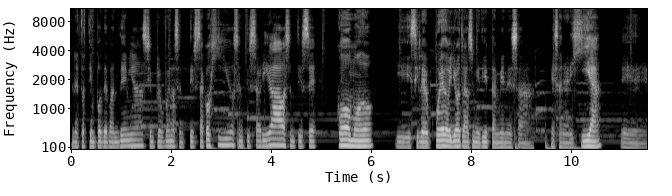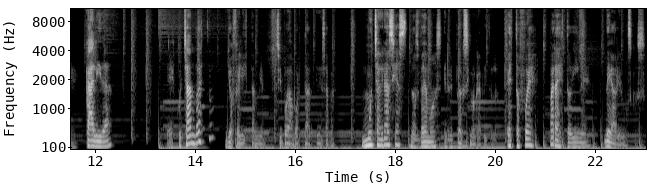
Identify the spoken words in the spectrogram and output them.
en estos tiempos de pandemia siempre es bueno sentirse acogido, sentirse abrigado, sentirse cómodo. Y si le puedo yo transmitir también esa, esa energía eh, cálida, escuchando esto, yo feliz también, si puedo aportar en esa parte. Muchas gracias, nos vemos en el próximo capítulo. Esto fue Para esto vine de Gabriel Moscoso.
